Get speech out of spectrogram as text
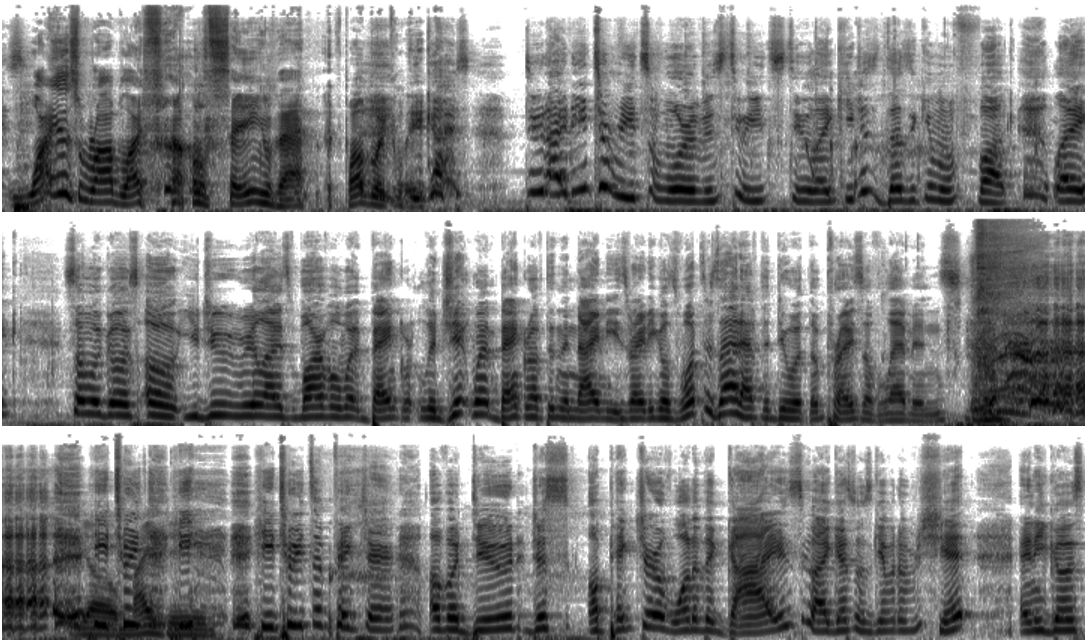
why is Rob Liefeld saying that publicly? You guys, dude, I need to read some more of his tweets too. Like he just doesn't give a fuck. Like someone goes, "Oh, you do realize Marvel went bankrupt, legit went bankrupt in the '90s, right?" He goes, "What does that have to do with the price of lemons?" Yo, he, my tweets, he, he tweets a picture of a dude, just a picture of one of the guys who I guess was giving him shit, and he goes,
